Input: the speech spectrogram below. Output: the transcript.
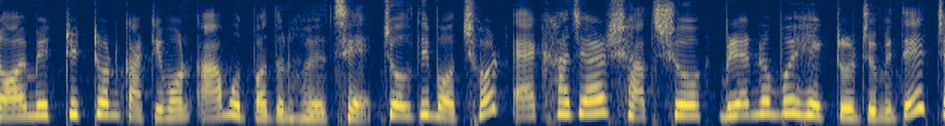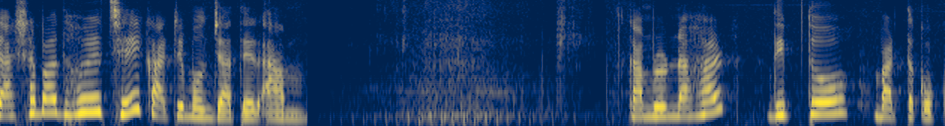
নয় মেট্রিক টন কাটিমন আম উৎপাদন হয়েছে। চলতি বছর এক হাজার সাতশো বিরানব্বই হেক্টর জমিতে চাষাবাদ হয়েছে কাটিমন জাতের আম। কামরুন নাহার দীপ্ত বার্তাকক্ষ।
